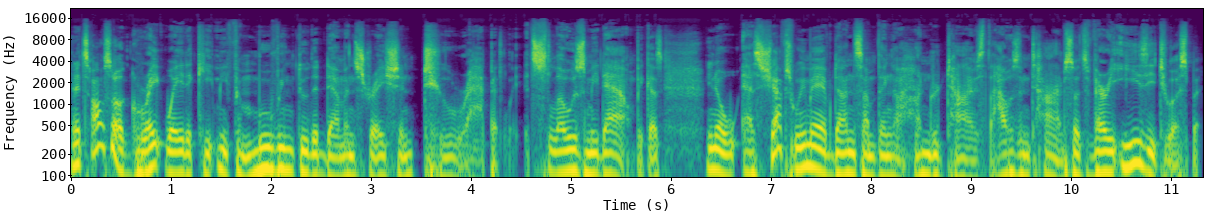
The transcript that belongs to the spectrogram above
And it's also a great way to keep me from moving through the demonstration too rapidly. It slows me down because, you know, as chefs, we may have done something a hundred times, thousand times. So it's very easy to us, but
